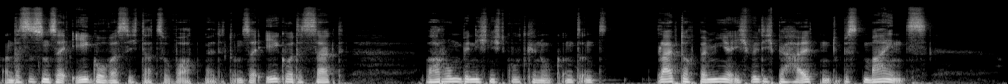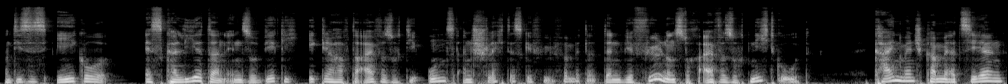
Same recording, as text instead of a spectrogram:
Und das ist unser Ego, was sich da zu Wort meldet. Unser Ego, das sagt, warum bin ich nicht gut genug? Und, und bleib doch bei mir, ich will dich behalten, du bist meins. Und dieses Ego eskaliert dann in so wirklich ekelhafter Eifersucht, die uns ein schlechtes Gefühl vermittelt, denn wir fühlen uns doch Eifersucht nicht gut. Kein Mensch kann mir erzählen,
